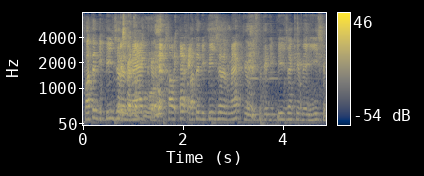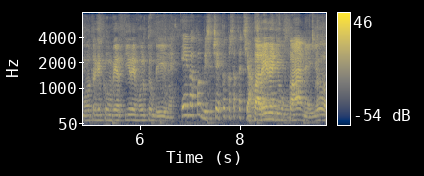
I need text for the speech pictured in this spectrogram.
Fate dipingere il Rispetto Mac. Fate dipingere il Mac che ho visto che dipinge anche benissimo, oltre che convertire molto bene. E ma poi, cioè, poi cosa facciamo? Un parere di un fan, io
